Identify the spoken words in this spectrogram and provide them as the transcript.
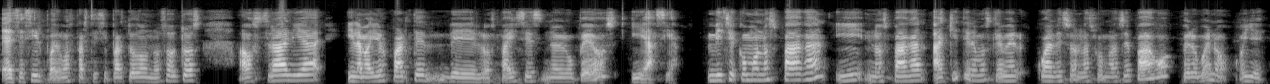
es decir, podemos participar todos nosotros, Australia y la mayor parte de los países no europeos y Asia. Dice cómo nos pagan y nos pagan, aquí tenemos que ver cuáles son las formas de pago, pero bueno, oye,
